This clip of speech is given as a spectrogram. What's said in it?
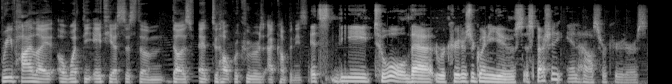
brief highlight of what the ATS system does to help recruiters at companies? It's the tool that recruiters are going to use, especially in-house recruiters,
